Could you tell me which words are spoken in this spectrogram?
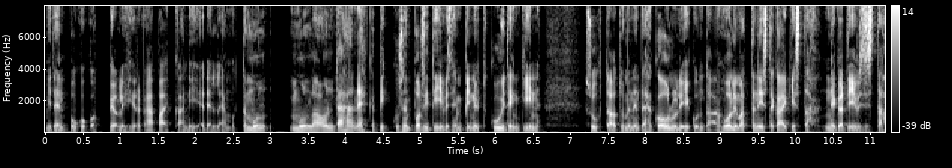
miten pukukoppi oli hirveä paikka ja niin edelleen. Mutta mulla on tähän ehkä pikkusen positiivisempi nyt kuitenkin suhtautuminen tähän koululiikuntaan, huolimatta niistä kaikista negatiivisista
